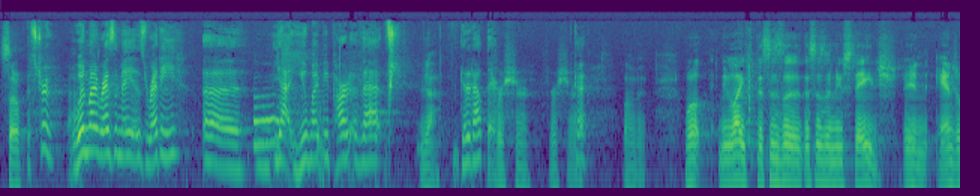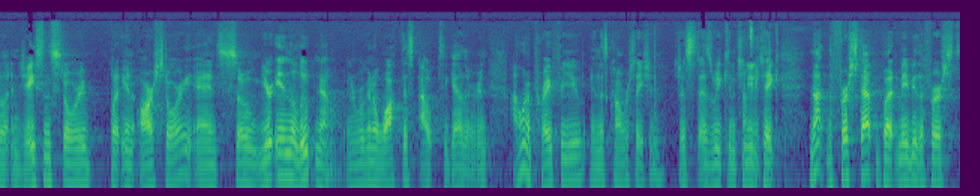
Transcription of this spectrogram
So It's true. When my resume is ready, uh, yeah, you might be part of that. yeah. Get it out there. For sure, for sure. Okay. Love it. Well, new life. This is a this is a new stage in Angela and Jason's story, but in our story, and so you're in the loop now, and we're gonna walk this out together. And I want to pray for you in this conversation, just as we continue to take not the first step, but maybe the first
